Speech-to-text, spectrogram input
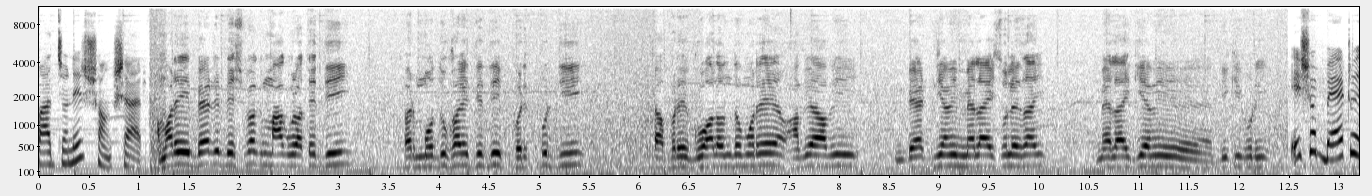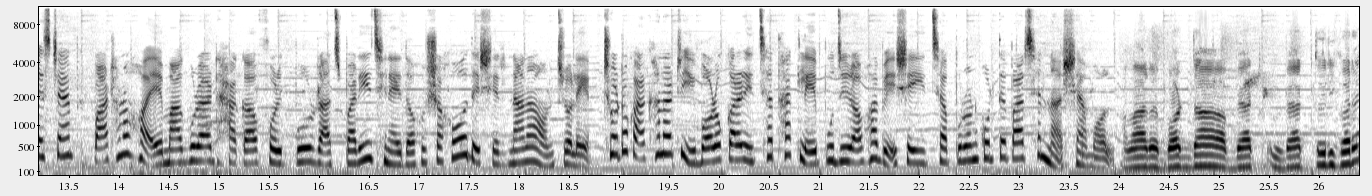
পাঁচজনের সংসার। আমার এই ব্যাট বেশিরভাগ মাগুরাতে দিই আর মধুখালীতে দিই ফরিদপুর দিই তারপরে গোয়ালন্দ মোড়ে আমি আমি ব্যাট নিয়ে আমি মেলায় চলে যাই। মেলায় গিয়ে আমি বিক্রি করি। এসব ব্যাট ও স্ট্যাম্প পাঠানো হয় মাগুরা ঢাকা ফরিদপুর রাজবাড়ী ঝিনাইদহ সহ দেশের নানা অঞ্চলে। ছোট কারখানাটি বড় করার ইচ্ছা থাকলে পুঁজির অভাবে সেই ইচ্ছা পূরণ করতে পারছেন না শ্যামল। আমার বড়দা ব্যাট ব্যাট তৈরি করে।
